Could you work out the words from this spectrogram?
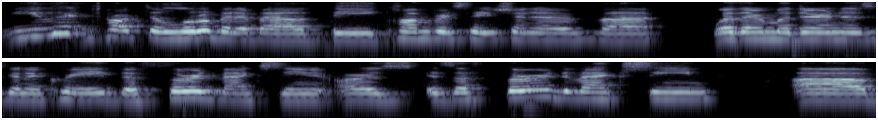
you had talked a little bit about the conversation of uh, whether Moderna is going to create the third vaccine, or is, is a third vaccine uh,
